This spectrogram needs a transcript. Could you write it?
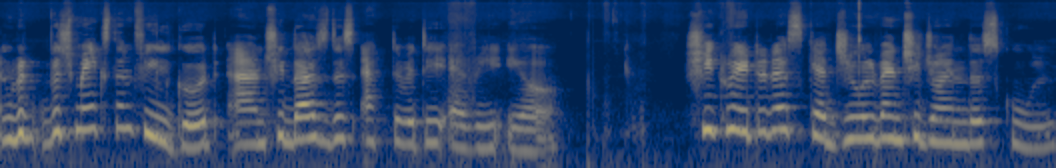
and which makes them feel good and she does this activity every year. She created a schedule when she joined the school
